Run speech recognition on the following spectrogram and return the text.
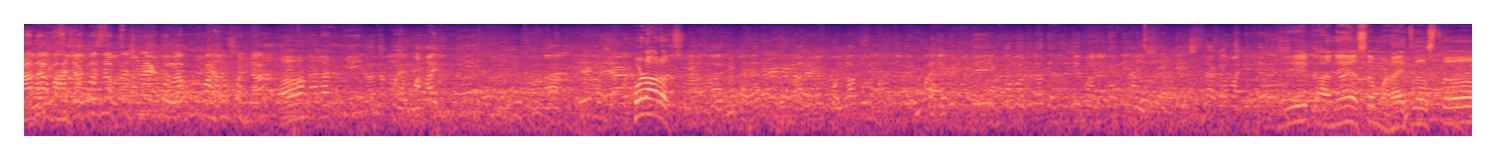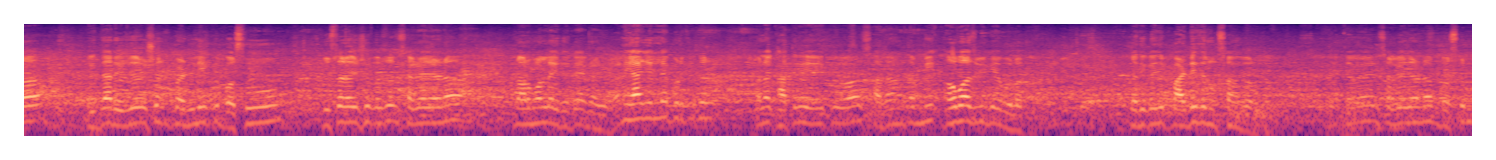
घालायचा प्रश्न आहे कोल्हापूर होणारच एक आणि असं म्हणायचं असतं एकदा रिझर्वेशन पडली की बसू दुसऱ्या दिवशी बसून सगळेजणं नॉर्मलला येते काय कळलं आणि ह्या जिल्ह्यापुरती तर मला खात्री आहे की बाबा साधारणतः मी अवाजवी काही बोलत नाही. कधी कधी पार्टीचं नुकसान करतो. त्यामुळे सगळेजणं बसून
